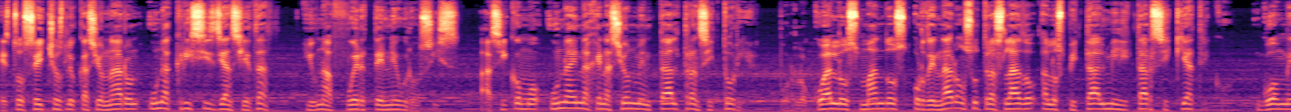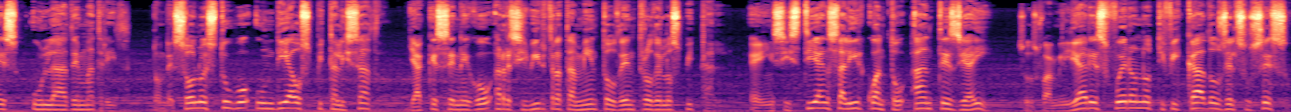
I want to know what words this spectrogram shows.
Estos hechos le ocasionaron una crisis de ansiedad y una fuerte neurosis, así como una enajenación mental transitoria por lo cual los mandos ordenaron su traslado al Hospital Militar Psiquiátrico, Gómez Ula de Madrid, donde solo estuvo un día hospitalizado, ya que se negó a recibir tratamiento dentro del hospital e insistía en salir cuanto antes de ahí. Sus familiares fueron notificados del suceso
